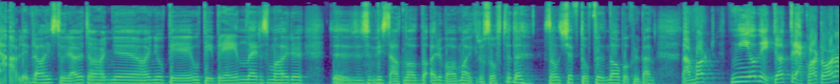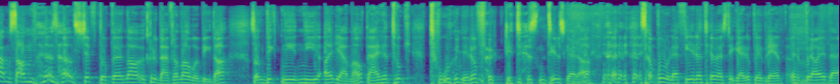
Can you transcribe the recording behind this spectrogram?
Jævlig bra historie. Vet du. Han, eh, han oppe i, Brein der som har eh, Så visste jeg at han hadde arva Microsoft, vet du. Så han kjøpte opp eh, naboklubben. De ble 99 og trekvart år, de, sa han. Så han kjøpte opp eh, klubben fra nabobygda. Så han bygde ny, ny arena oppi her. Det tok 240 000 tilskuere. Så bor det 24 stykker oppe i Brein. Bra idé.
